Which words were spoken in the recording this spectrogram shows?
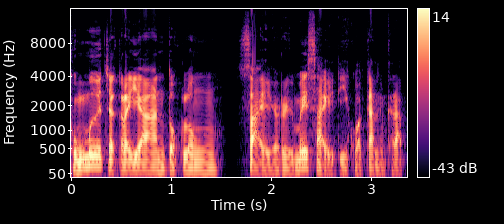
ถุงมือจักรยานตกลงใส่หรือไม่ใส่ดีกว่ากันครับ ส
